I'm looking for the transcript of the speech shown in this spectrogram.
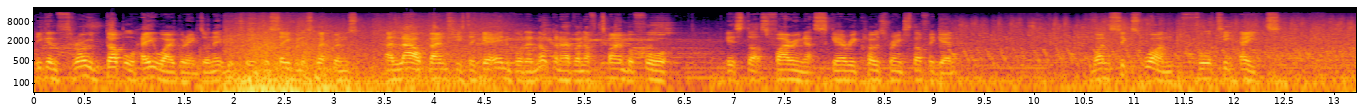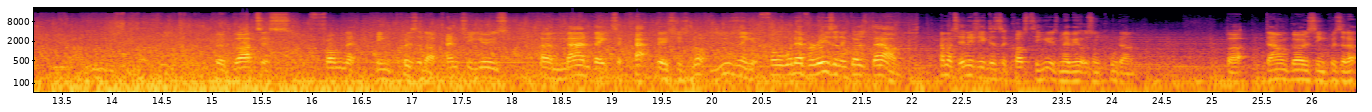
He can throw double haywire grenades on it, which will disable its weapons, allow Banshees to get in, but they're not going to have enough time before it starts firing that scary close range stuff again. 161, 48. Kurgatis from the Inquisitor. Can she use her mandate to catfish? She's not using it for whatever reason. It goes down. How much energy does it cost to use? Maybe it was on cooldown. But down goes the Inquisitor.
